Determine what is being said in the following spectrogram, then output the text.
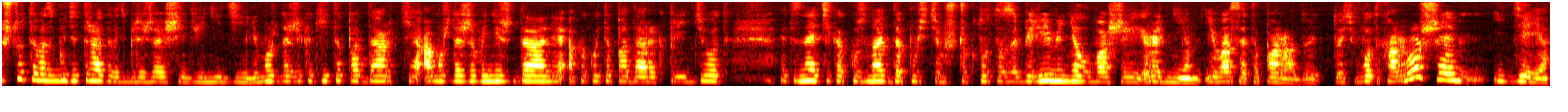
что-то вас будет радовать в ближайшие две недели. Может, даже какие-то подарки, а может, даже вы не ждали, а какой-то подарок придет. Это знаете, как узнать, допустим, что кто-то забеременел в вашей родне, и вас это порадует. То есть вот хорошая идея,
